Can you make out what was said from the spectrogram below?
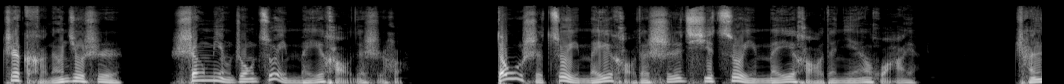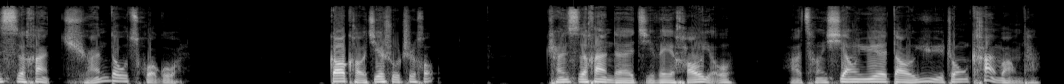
这可能就是生命中最美好的时候，都是最美好的时期，最美好的年华呀！陈思翰全都错过了。高考结束之后，陈思翰的几位好友啊，曾相约到狱中看望他。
